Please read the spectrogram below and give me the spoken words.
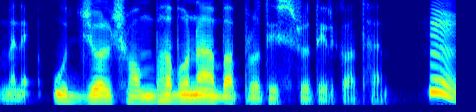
মানে উজ্জ্বল সম্ভাবনা বা প্রতিশ্রুতির কথা। হুম।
